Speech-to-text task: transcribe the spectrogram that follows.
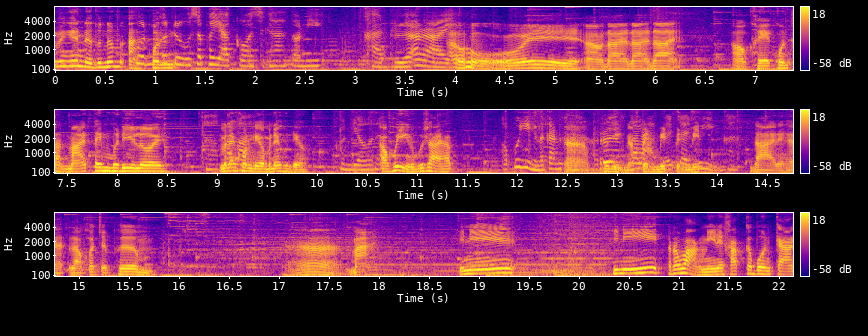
ไม่งั้นเดี๋ยวตรงนั้นมันอะคุณคนก็ดูทรัพยากรสิคะตอนนี้ขาดเรืออะไรโอ้โหยเอาได้ได้ได้โอเคคนตัดไม้เต็มพอดีเลย อะไม่ได้คนเดียวไม่ได้คนเดียว คนเดียวก็ได้เอาผู้หญิงหรือผู้ชายครับ เอาผู้หญิงแล้วกันอ่าค่ะผู้หญิงนะรื่องตลาดเป็นมิตรไว้ใจเป็นมิตร ผู้หญิงค่ะได้เลยฮะ เราก็จะเพิ่ม อ่า มา ทีนี้ ทีนี้ระหว่างนี้นะครับ กระบวนการ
